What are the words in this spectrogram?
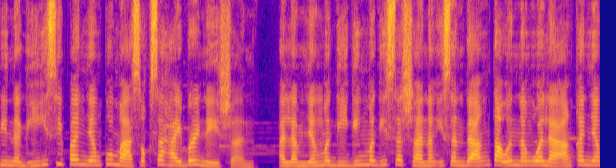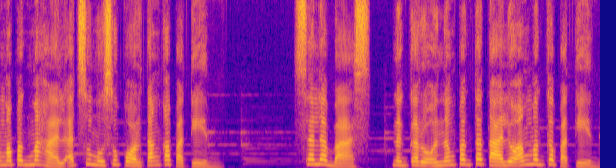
Pinag-iisipan niyang pumasok sa hibernation, alam niyang magiging mag-isa siya ng isandaang taon nang wala ang kanyang mapagmahal at sumusuportang kapatid. Sa labas, nagkaroon ng pagtatalo ang magkapatid.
